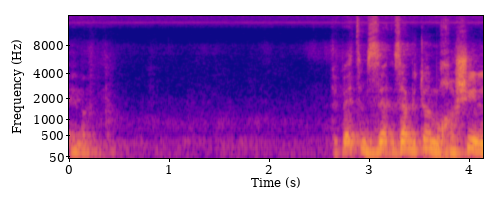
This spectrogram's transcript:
אל בבל. ובעצם זה, זה הביטוי המוחשי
